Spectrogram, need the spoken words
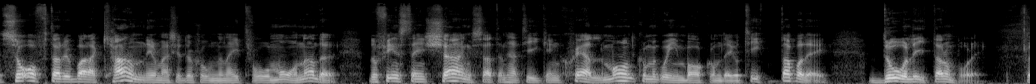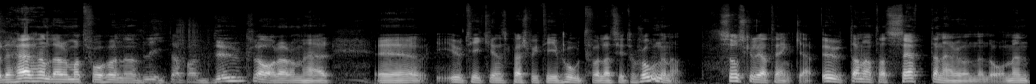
så ofta du bara kan i de här situationerna i två månader, då finns det en chans att den här tiken självmant kommer gå in bakom dig och titta på dig. Då litar de på dig. För det här handlar om att få hunden att lita på att du klarar de här eh, ur tikens perspektiv hotfulla situationerna. Så skulle jag tänka, utan att ha sett den här hunden då, men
